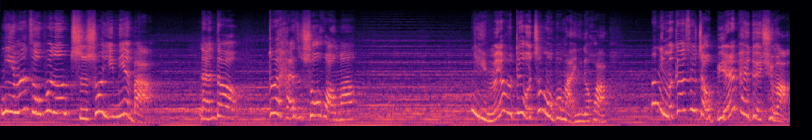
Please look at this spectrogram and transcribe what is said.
你们总不能只说一面吧？难道对孩子说谎吗？你们要是对我这么不满意的话，那你们干脆找别人配对去嘛！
